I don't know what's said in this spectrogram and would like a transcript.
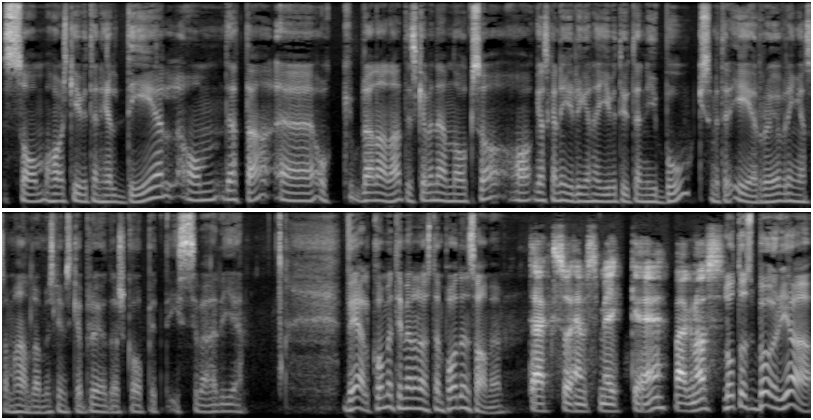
som har skrivit en hel del om detta eh, och bland annat, det ska vi nämna också, har ganska nyligen har givit ut en ny bok som heter Erövringen som handlar om Muslimska brödraskapet i Sverige. Välkommen till Mellanösternpodden Same. Tack så hemskt mycket, Magnus. Låt oss börja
